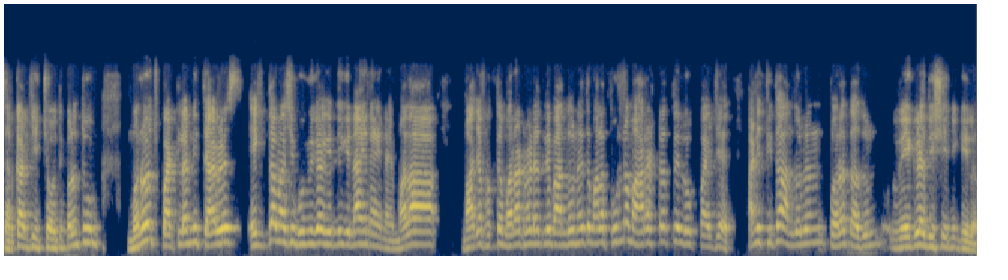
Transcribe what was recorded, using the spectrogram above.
सरकारची इच्छा होती. परंतु मनोज पाटलांनी त्यावेळेस एकदम अशी भूमिका घेतली की नाही नाही नाही. मला माझ्या फक्त मराठवाड्यातले बांधव नाही तर मला पूर्ण महाराष्ट्रातले लोक पाहिजे आहेत. आणि तिथं आंदोलन परत अजून वेगळ्या दिशेने गेलं.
